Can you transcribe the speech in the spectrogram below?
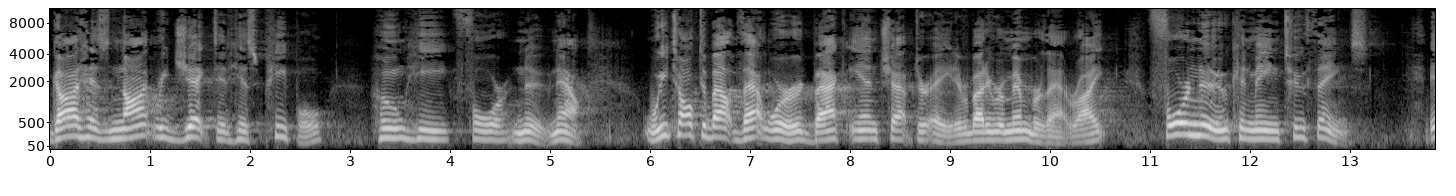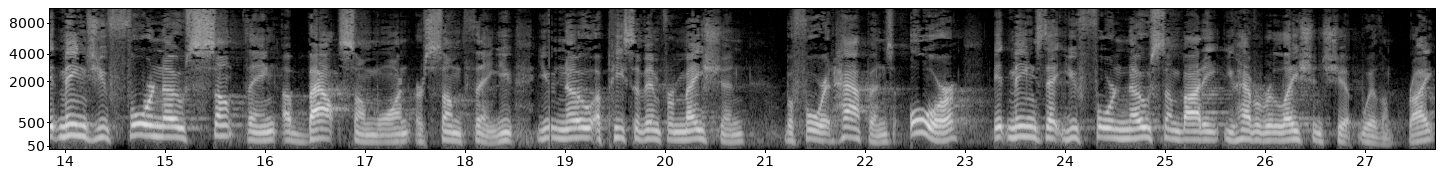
God has not rejected his people whom he foreknew. Now, we talked about that word back in chapter 8. Everybody remember that, right? Foreknew can mean two things. It means you foreknow something about someone or something. You, you know a piece of information before it happens, or it means that you foreknow somebody, you have a relationship with them, right?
